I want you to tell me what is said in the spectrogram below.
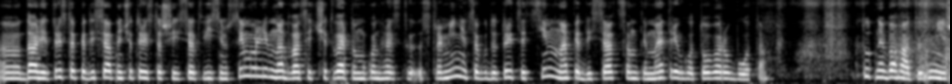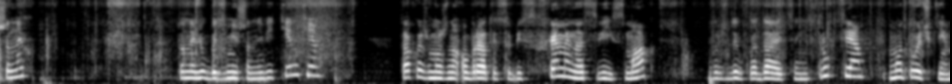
Е, Далі 350 на 468 символів. На 24-му конгрес-страміні це буде 37 на 50 см готова робота. Тут небагато змішаних. Хто не любить змішані відтінки. Також можна обрати собі схеми на свій смак. Завжди вкладається інструкція. Моточки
